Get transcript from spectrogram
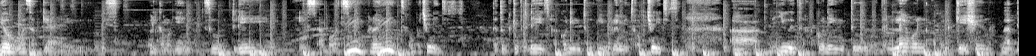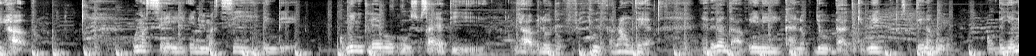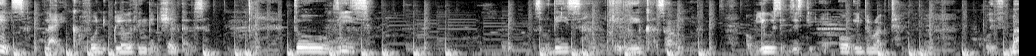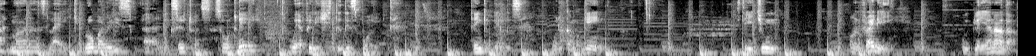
Yo, what's up, guys? Welcome again. So, today is about employment opportunities. The topic of today is according to employment opportunities. Uh, youth, according to the level of education that they have. We must say and we must see in the community level or society, we have a lot of youth around there and they don't have any kind of job that can make to sustainable of their needs like food clothing and shelters. So this so this can make some of use exist or interact with bad manners like robberies and etc so today we are finished to this point. Thank you guys. Welcome again. Stay tuned on friday play another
